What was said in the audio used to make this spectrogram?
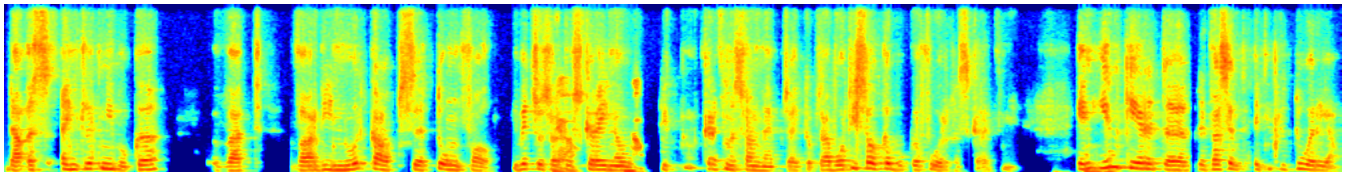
daar is eintlik nie boeke wat waar die Noord-Kaapse tong val. Jy weet soos wat ja. ons kry nou ja. die Kersfees van Matt Jacobs. Daar word nie sulke boeke voorgeskryf nie. En mm -hmm. een keer het eh, dit was in, in Pretoria.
